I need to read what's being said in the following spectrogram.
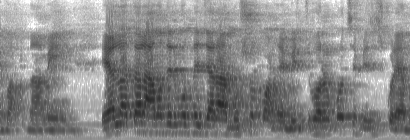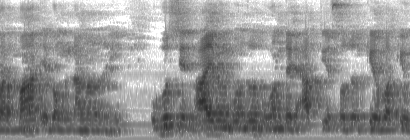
আল্লাহ আমিন। এ আল্লাহ তালা আমাদের মধ্যে যারা মুসলমান হয়ে মৃত্যুবরণ করছে, বিশেষ করে আমার মা এবং নানা নানি, উপস্থিত ভাই এবং বন্ধু বোনদের আত্মীয় স্বজন, কেউ বা কেউ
